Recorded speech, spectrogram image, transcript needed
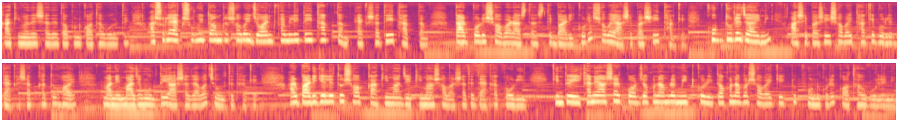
কাকিমাদের সাথে তখন কথা বলতে। আসলে একসময় তো আমরা সবাই জয়েন্ট ফ্যামিলিতেই থাকতাম, একসাথেই থাকতাম। তারপরে সবার আস্তে আস্তে বাড়ি করে সবাই আশেপাশেই থাকে। খুব দূরে যায়নি, আশেপাশেই সবাই থাকে বলে দেখা সাক্ষাৎও হয়। মানে মাঝে মধ্যেই আসা যাওয়া চলতে থাকে। আর বাড়ি গেলে তো সব কাকিমা, জেঠিমা সবার সাথে দেখা করি। কিন্তু এইখানে আসার পর যখন আমরা মিট করি, তখন আবার সবাইকে একটু ফোন করে কথাও বলে নিই।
